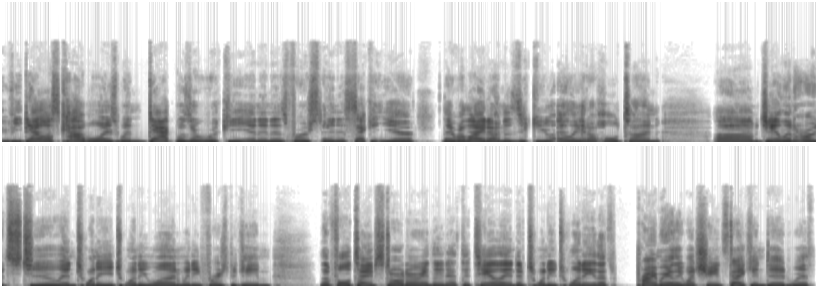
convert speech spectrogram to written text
the Dallas Cowboys when Dak was a rookie and in his first in his second year, they relied on Ezekiel Elliott a whole ton. Um, Jalen Hurts too in 2021 when he first became the full time starter, and then at the tail end of 2020, that's primarily what Shane Steichen did with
